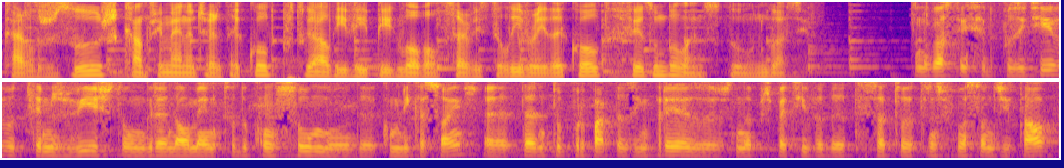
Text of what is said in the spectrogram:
Carlos Jesus, Country Manager da Colt Portugal e VP Global Service Delivery da Colt, fez um balanço do negócio. O negócio tem sido positivo, temos visto um grande aumento do consumo de comunicações, eh, tanto por parte das empresas na perspectiva da transformação digital.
